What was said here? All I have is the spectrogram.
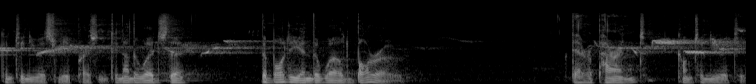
continuously present. In other words, the, the body and the world borrow their apparent continuity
